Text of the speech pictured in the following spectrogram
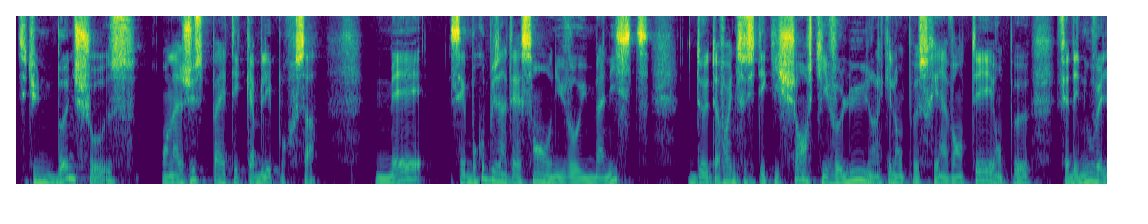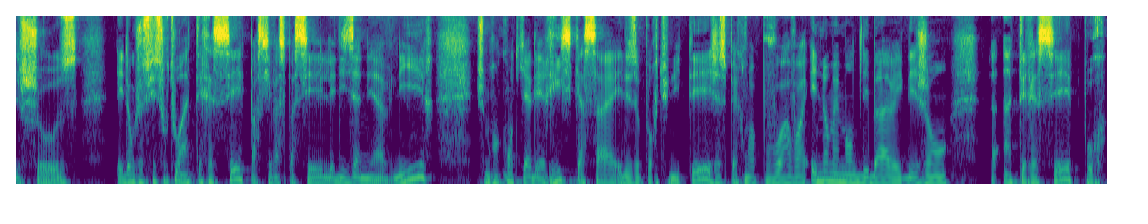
c'est une bonne chose. On n'a juste pas été câblé pour ça, mais c'est beaucoup plus intéressant au niveau humaniste d'avoir une société qui change, qui évolue, dans laquelle on peut se réinventer, on peut faire des nouvelles choses. Et donc, je suis surtout intéressé par ce qui va se passer les dix années à venir. Je me rends compte qu'il y a des risques à ça et des opportunités. J'espère qu'on va pouvoir avoir énormément de débats avec des gens euh, intéressés pour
